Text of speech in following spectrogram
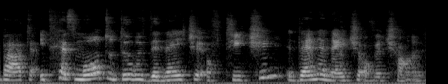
but it has more to do with the nature of teaching than the nature of a child.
